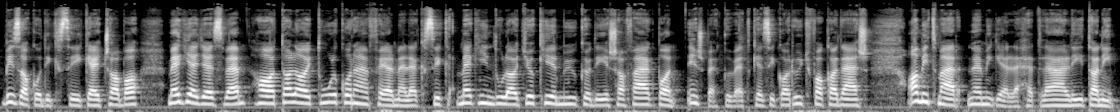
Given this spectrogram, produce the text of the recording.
bizakodik Székely Csaba, megjegyezve, ha a talaj túl korán felmelegszik, megindul a gyökérműködés a fákban, és bekövetkezik a rügyfakadás, amit már nem igen lehet leállítani.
